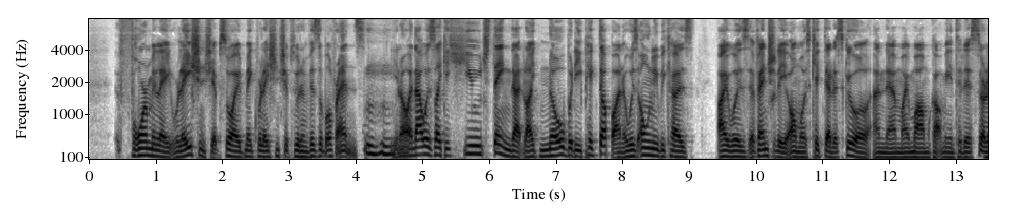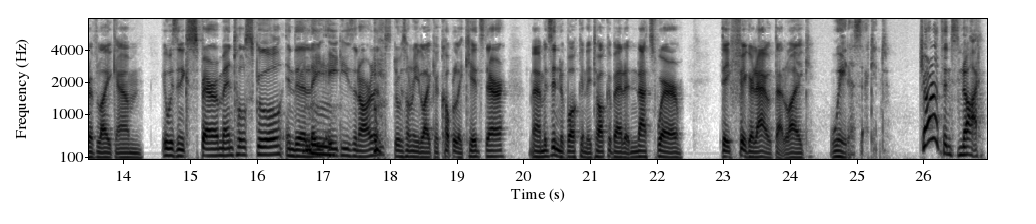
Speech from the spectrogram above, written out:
formulate relationships. So I'd make relationships with invisible friends, you know, and that was like a huge thing that like nobody picked up on. It was only because I was eventually almost kicked out of school, and then my mom got me into this sort of like um. It was an experimental school in the late '80s in Ireland. There was only like a couple of kids there. Um, it's in the book, and they talk about it, and that's where they figured out that like, wait a second, Jonathan's not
